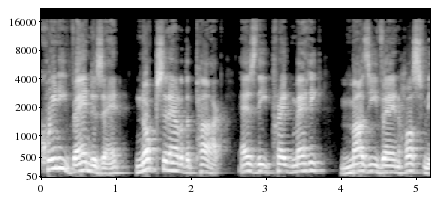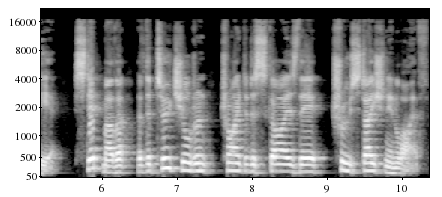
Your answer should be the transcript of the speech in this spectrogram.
Queenie van der Zandt knocks it out of the park as the pragmatic Muzzy Van Hossmere, stepmother of the two children trying to disguise their true station in life.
